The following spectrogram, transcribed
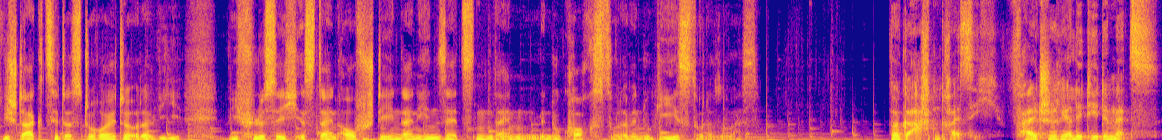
wie stark zitterst du heute oder wie, wie flüssig ist dein Aufstehen, dein Hinsetzen, dein, wenn du kochst oder wenn du gehst oder sowas. Folge 38. Falsche Realität im Netz.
